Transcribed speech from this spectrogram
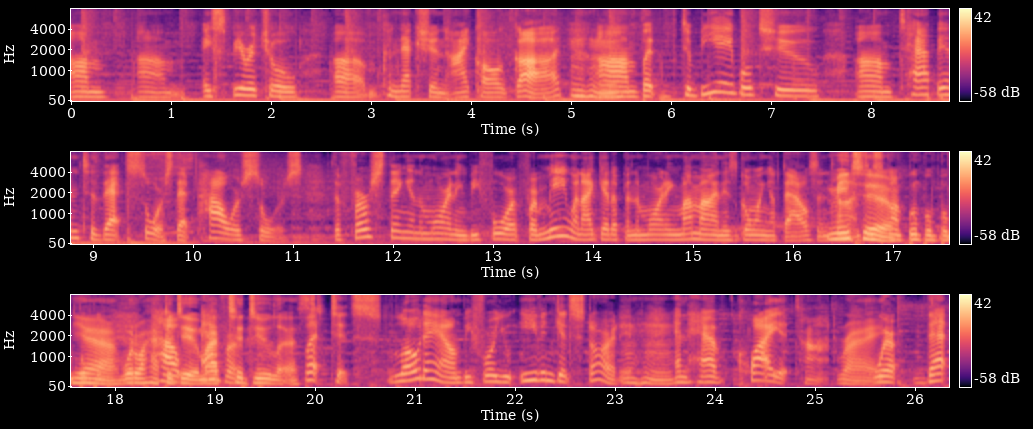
um, um, a spiritual um, connection i call god. Um, but to be able to um, tap into that source that power source the first thing in the morning before for me when i get up in the morning my mind is going a thousand Me times too. it's going boom boom boom boom, Yeah. boom. What do I have to do? My to-do list. but to slow down before you even get started and have quiet time. Mm-hmm. Right. Where that,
